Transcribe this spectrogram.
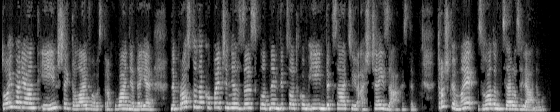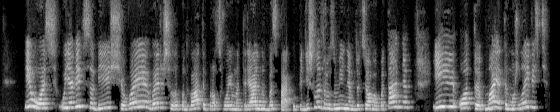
той варіант і інший, то лайфове страхування дає не просто накопичення з складним відсотком і індексацією, а ще й захисти. Трошки ми згодом це розглянемо. І ось уявіть собі, що ви вирішили подбати про свою матеріальну безпеку, підійшли з розумінням до цього питання, і от маєте можливість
